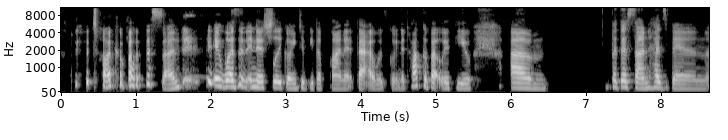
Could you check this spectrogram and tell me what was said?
to talk about the sun. It wasn't initially going to be the planet that I was going to talk about with you. Um, but the sun has been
